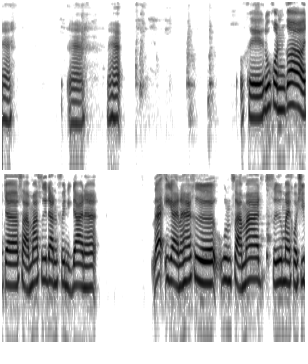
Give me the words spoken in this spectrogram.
นะนะนะฮะโอเค ทุกคนก็จะสามารถซื้อดันฟินิกได้นะฮะ และอีกอย่างนะฮะคือคุณสามารถซื้อไมโครชิป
